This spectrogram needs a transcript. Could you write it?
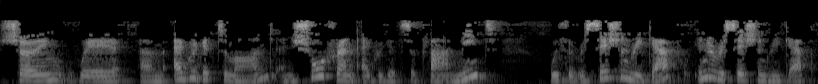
showing where um, aggregate demand and short run aggregate supply meet with a recessionary gap, in a recessionary gap,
